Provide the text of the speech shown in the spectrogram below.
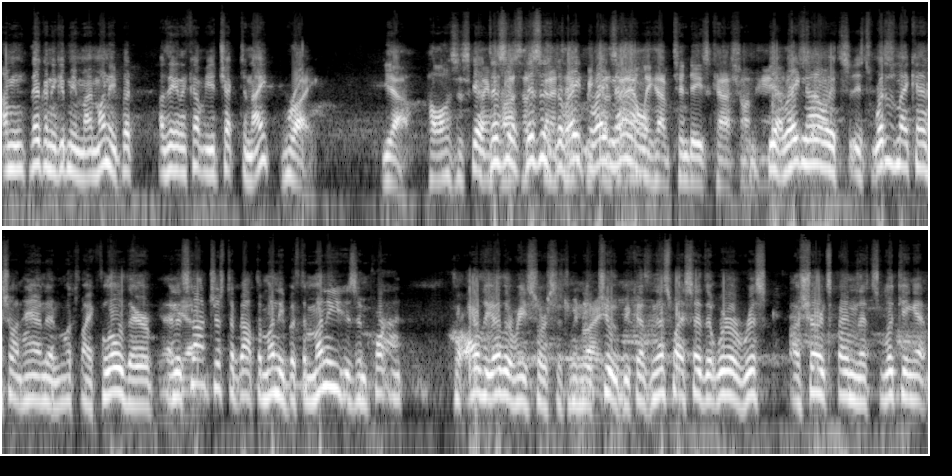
I mean, they're going to give me my money, but are they going to cut me a check tonight? Right. Yeah. How long is this Yeah, claim this is- process this is gonna the take? right- right Because I now- only have ten days cash on hand. Yeah. Right now, so- it's it's what is my cash on hand and what's my flow there, and it's Yeah. not just about the money, but the money is important for all the other resources we need Right. too. Because and that's why I said that we're a risk assurance firm that's looking at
